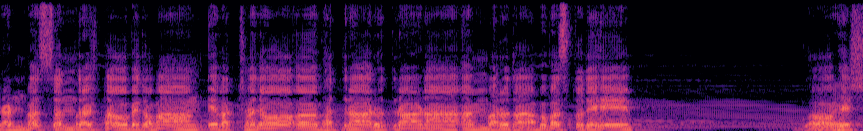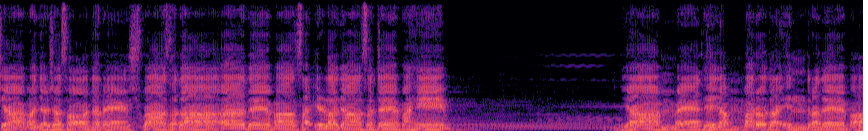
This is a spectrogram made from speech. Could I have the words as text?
रण्वः सन्द्रष्टोऽपि त्वमाम् इवक्षजो भद्रा रुद्राणाम् मरुतामुपस्तुतिः गोभिः श्यामयशसो जनेष्वासदा देवास इळजास याम् मेधियम् मरुत इन्द्रदेवा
